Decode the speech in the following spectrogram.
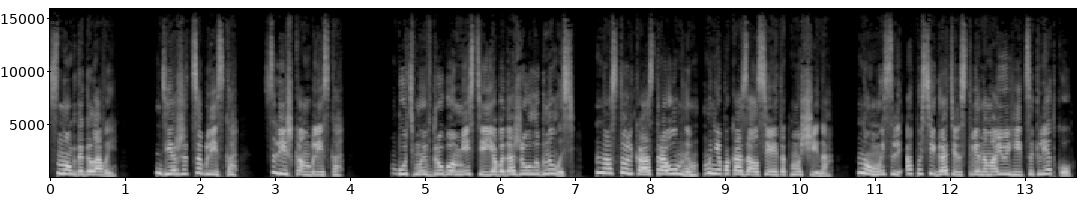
с ног до головы. Держится близко, слишком близко. Будь мы в другом месте, я бы даже улыбнулась. Настолько остроумным мне показался этот мужчина. Но мысль о посягательстве на мою яйцеклетку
